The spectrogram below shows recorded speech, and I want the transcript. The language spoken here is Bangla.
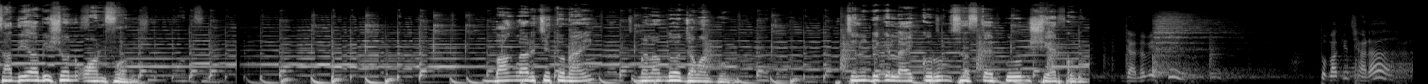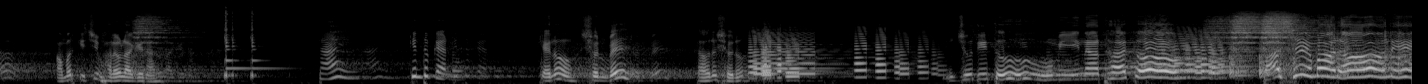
Sadia vision one four. বাংলার চেতনায় মেলান্দ জামালপুর। চ্যানেলটিকে লাইক করুন সাবস্ক্রাইব করুন শেয়ার করুন। জানো তোমাকে ছাড়া আমার কিছুই ভালো লাগে না। তাই? কিন্তু কেন? কেন? শুনবে? তাহলে শোনো। যদি তুমি না থাকো পাশে মরণে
